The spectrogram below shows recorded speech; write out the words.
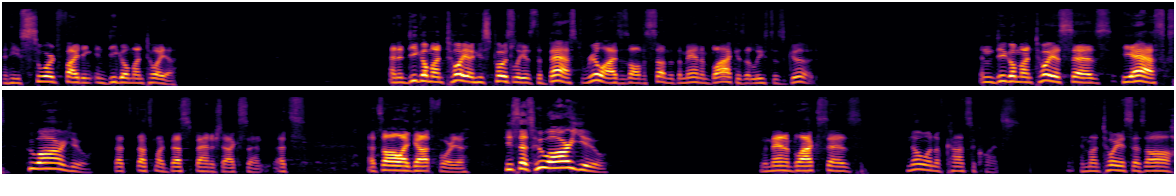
and he's sword fighting Inigo Montoya. And Inigo Montoya, who supposedly is the best, realizes all of a sudden that the man in black is at least as good. And Inigo Montoya says, he asks, Who are you? That's, that's my best Spanish accent. That's, that's all I got for you. He says, Who are you? And the man in black says, No one of consequence. And Montoya says, Oh,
